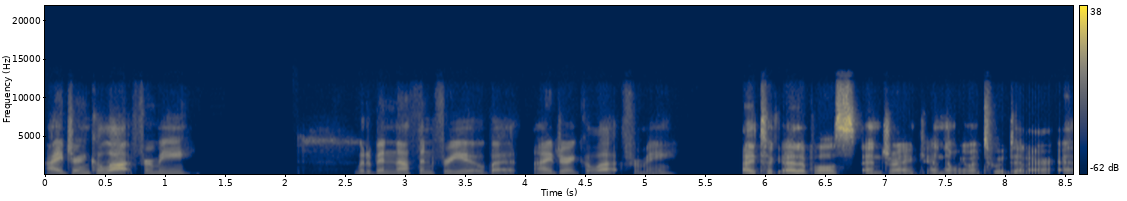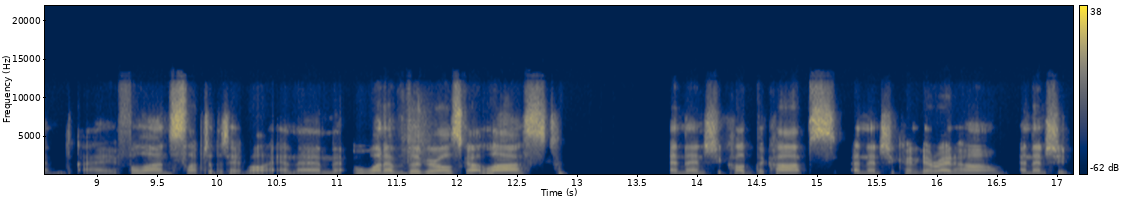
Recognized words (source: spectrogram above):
I drink a lot for me. Would have been nothing for you, but I drink a lot for me. I took edibles and drank, and then we went to a dinner, and I full on slept at the table. And then one of the girls got lost, and then she called the cops, and then she couldn't get right home, and then she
